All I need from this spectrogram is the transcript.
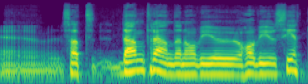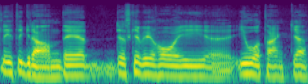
Uh, Så att den trenden har vi ju, har vi ju sett lite grann. Det, det ska vi ha i, eh, i åtanke.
